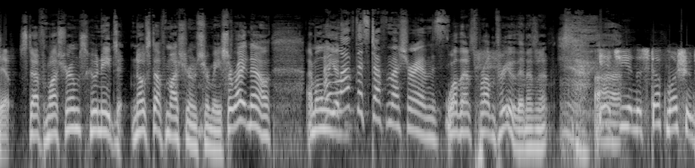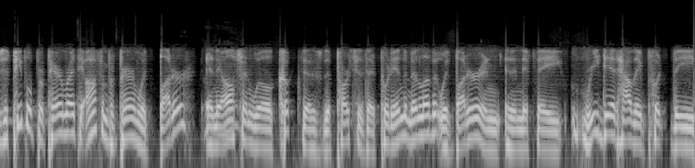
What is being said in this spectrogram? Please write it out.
Yep. Stuffed mushrooms? Who needs it? No stuffed mushrooms for me. So right now, I'm only I at. love the stuffed mushrooms. well, that's a problem for you, then, isn't it? yeah, gee, and the stuffed mushrooms, if people prepare them right, they often prepare them with butter, and they often will cook the the parts that they put in the middle of it with butter. And, and if they redid how they put the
